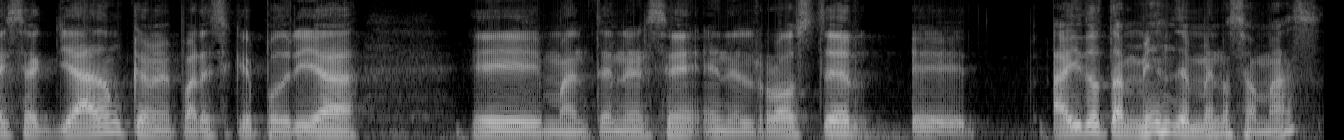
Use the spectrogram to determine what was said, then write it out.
Isaac Yadon, que me parece que podría mantenerse en el roster. Ha ido también de menos a más.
